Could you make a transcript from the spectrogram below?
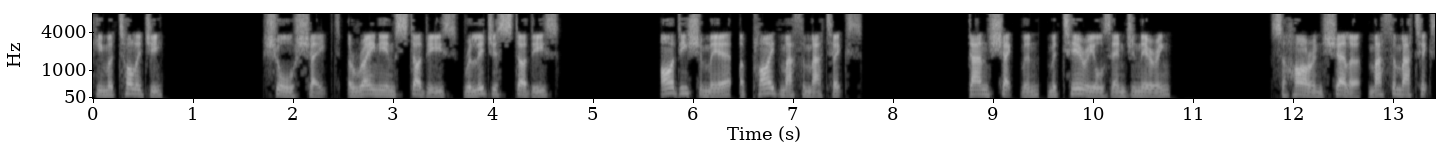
Hematology Shaul Shaicht, Iranian Studies, Religious Studies Adi Shamir, Applied Mathematics Dan Shechtman, Materials Engineering Saharon Shelah, Mathematics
